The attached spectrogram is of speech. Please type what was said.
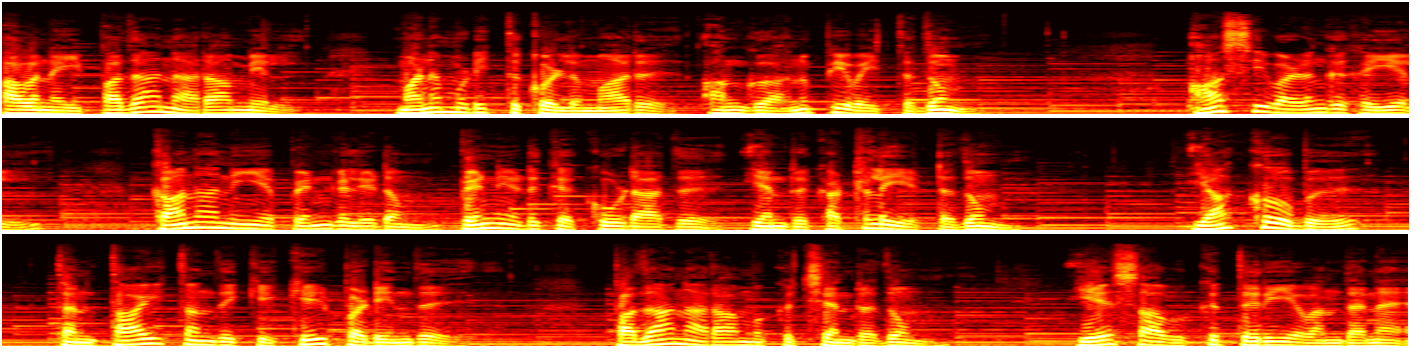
அவனை பதான் அராமில் மணமுடித்துக் கொள்ளுமாறு அங்கு அனுப்பி வைத்ததும் ஆசி வழங்குகையில் கானானிய பெண்களிடம் பெண் எடுக்கக்கூடாது என்று கட்டளையிட்டதும் யாக்கோபு தன் தாய் தந்தைக்கு கீழ்ப்படிந்து பதான் அராமுக்கு சென்றதும் ஏசாவுக்கு தெரிய வந்தன.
